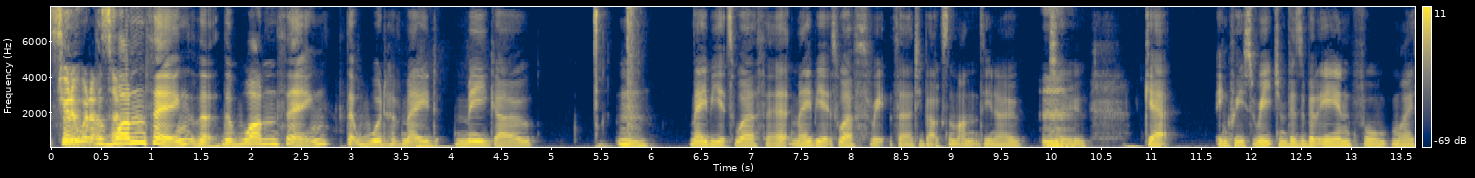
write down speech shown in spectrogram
So you know the I've- one thing that the one thing that would have made me go, mm, maybe it's worth it. Maybe it's worth three, 30 bucks a month. You know, Mm. to get increased reach and visibility, and for my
